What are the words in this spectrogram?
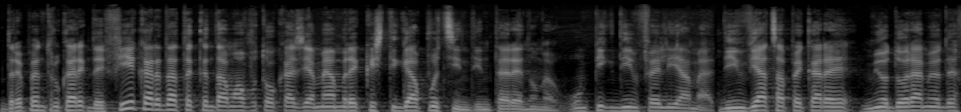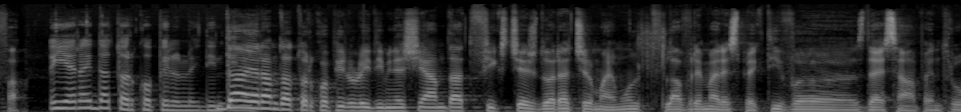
Drept pentru care de fiecare dată când am avut ocazia mea am recâștigat puțin din terenul meu, un pic din felia mea, din viața pe care mi-o doream eu de fapt. Erai dator copilului din Da, tine. eram dator copilului din mine și am dat fix ce își dorea cel mai mult la vremea respectivă. Îți dai seama, pentru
